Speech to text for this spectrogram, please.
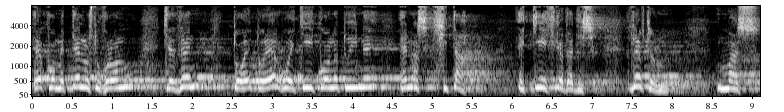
έχουμε τέλος του χρόνου και δεν, το, το έργο εκεί η εικόνα του είναι ένας χιτά. Εκεί έχει καταντήσει. Δεύτερον, μας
